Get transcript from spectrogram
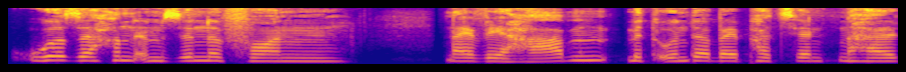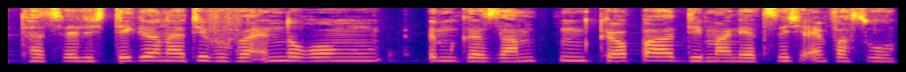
Ursachen im Sinne von, naja, wir haben mitunter bei Patienten halt tatsächlich degenerative Veränderungen im gesamten Körper, die man jetzt nicht einfach so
